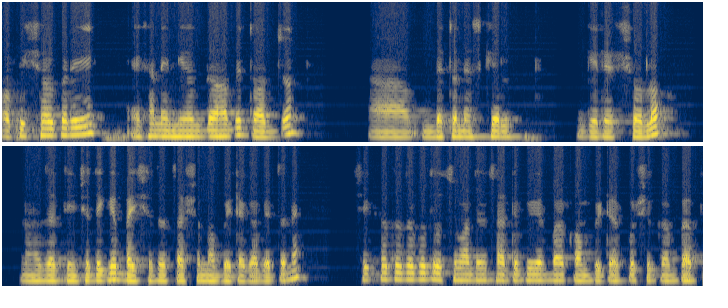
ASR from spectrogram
অফিস সহকারী এখানে নিয়োগ দেওয়া হবে দশজন বেতন স্কেল গ্রেড ষোলো, নয় হাজার তিনশো থেকে বাইশ হাজার চারশো নব্বই টাকা বেতনে। শিক্ষাগত যোগ্যতা উচ্চ মাধ্যমিক সার্টিফিকেট বা কম্পিউটার প্রশিক্ষণ প্রাপ্ত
